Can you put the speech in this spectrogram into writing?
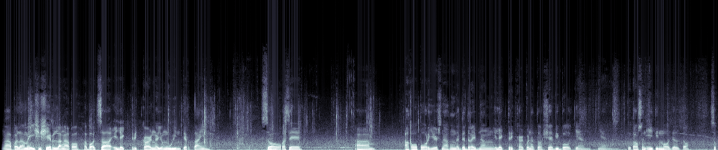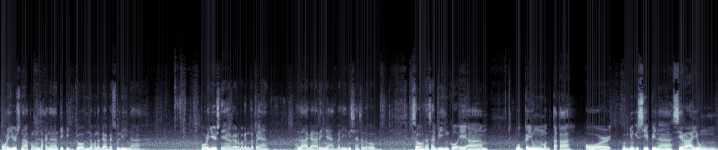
Nga pala may isi-share lang ako about sa electric car ngayong winter time. So kasi um, ako 4 years na akong nagda-drive ng electric car ko na to, Chevy Bolt yan. Yan. 2018 model to. So 4 years na akong laki na ng tipid ko, hindi ako nagagasolina. 4 years na yan, pero maganda pa yan. Alaga rin yan, malinis yan sa loob. So ang sasabihin ko eh um, huwag kayong magtaka or huwag niyong isipin na sira yung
